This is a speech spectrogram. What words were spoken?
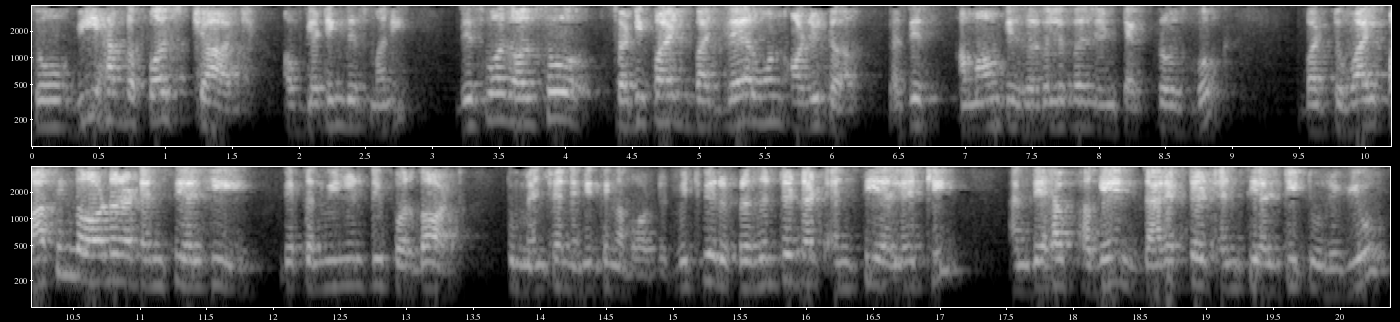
So we have the first charge of getting this money. This was also certified by their own auditor that this amount is available in TechPro's book. But while passing the order at NCLT, they conveniently forgot to mention anything about it, which we represented at NCLAT, and they have again directed NCLT to review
